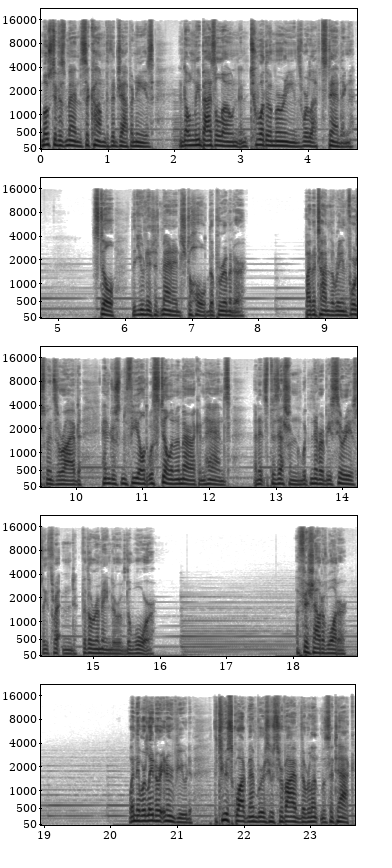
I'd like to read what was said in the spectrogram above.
most of his men succumbed to the Japanese, and only Basilone and two other Marines were left standing. Still, the unit had managed to hold the perimeter. By the time the reinforcements arrived, Henderson Field was still in American hands, and its possession would never be seriously threatened for the remainder of the war. A fish out of water. When they were later interviewed, the two squad members who survived the relentless attack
